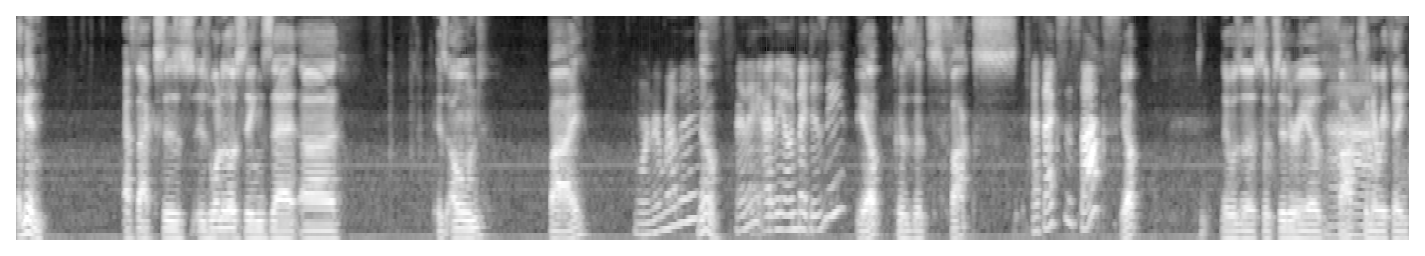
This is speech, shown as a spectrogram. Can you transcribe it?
again, FX is is one of those things that uh, is owned by Warner Brothers? no, Are they are they owned by Disney? yep, because it's Fox. FX is Fox? Yep, it was a subsidiary of Fox and Ah. everything.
